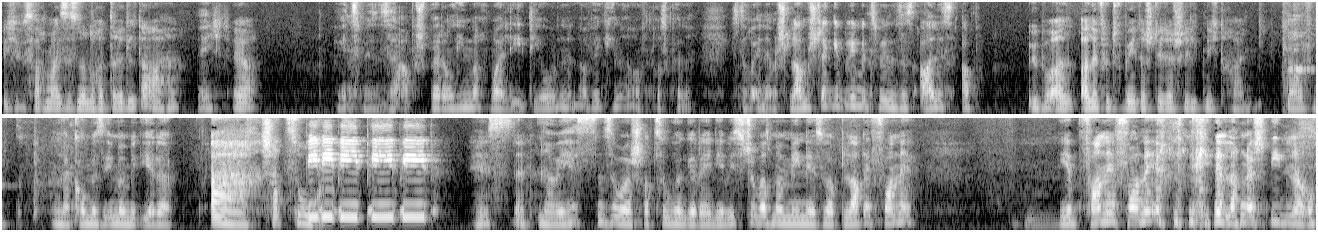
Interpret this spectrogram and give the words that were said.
ich sag mal, es ist nur noch ein Drittel da. Hä? Echt? Ja. Jetzt müssen sie eine Absperrung hinmachen, weil die Idioten nicht auf ihre Kinder aufpassen können. Ist doch in einem Schlamm stecken geblieben, jetzt müssen sie das alles ab. Überall, alle fünf Meter steht das Schild nicht reinlaufen. Und dann kommen sie immer mit ihrer. Ach, Schatzsuch. Piep, piep, piep, piep, piep. Wer ist denn? Na, wie heißt denn so ein Schatzsuchergerät? Ihr wisst schon, was man meine. So eine Platte vorne. Wie eine Pfanne vorne und dann geht ein langer Stiel auf.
